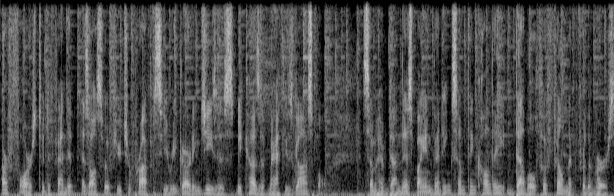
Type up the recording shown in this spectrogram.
are forced to defend it as also a future prophecy regarding Jesus because of Matthew's Gospel. Some have done this by inventing something called a double fulfillment for the verse,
